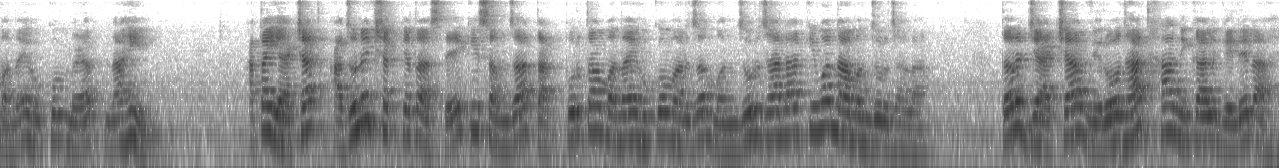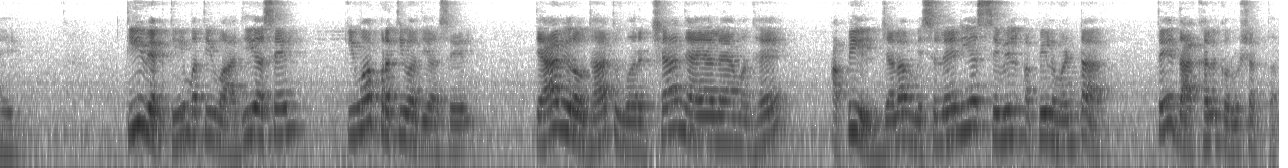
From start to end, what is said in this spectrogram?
मनाई हुकूम मिळत नाही. आता याच्यात अजून एक शक्यता असते की समजा तात्पुरता मनाई हुकूम अर्ज मंजूर झाला किंवा नामंजूर झाला तर ज्याच्या विरोधात हा निकाल गेलेला आहे. ती व्यक्ती मग ती वादी असेल किंवा प्रतिवादी असेल त्या विरोधात वरच्या न्यायालयामध्ये अपील ज्याला मिसलेनियस सिव्हिल अपील म्हणतात ते दाखल करू शकतात.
